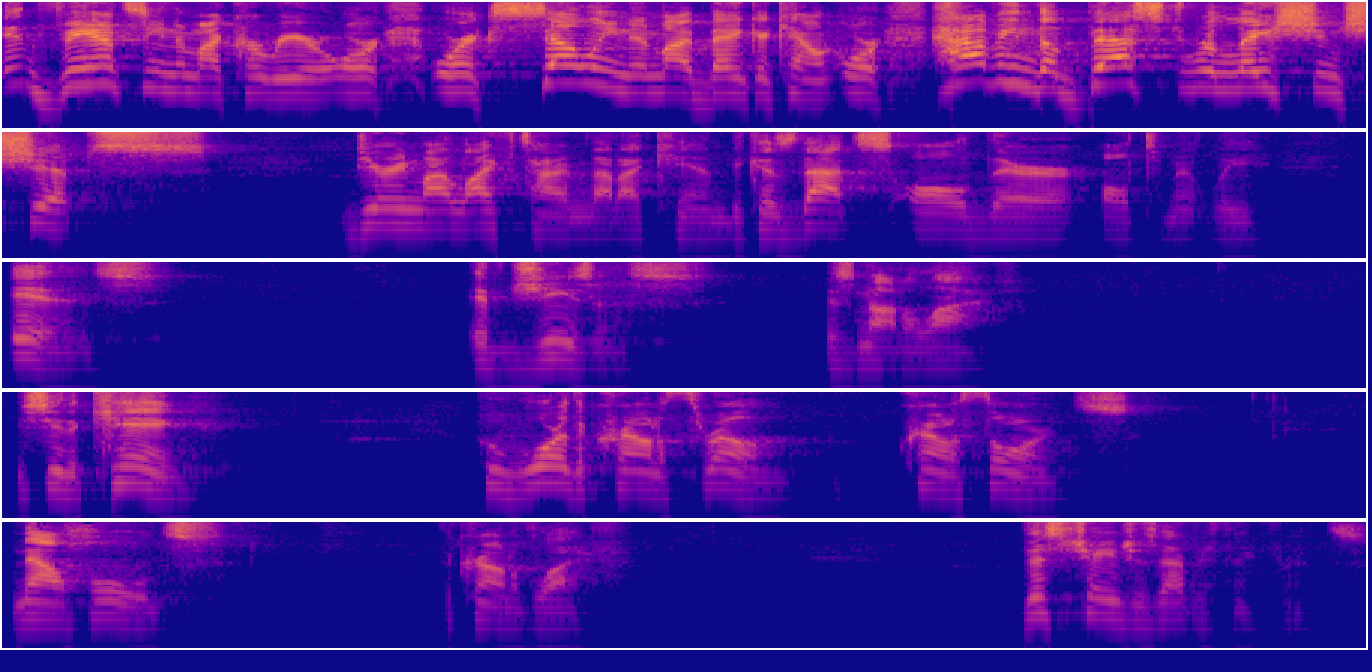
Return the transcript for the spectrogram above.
advancing in my career or, or excelling in my bank account or having the best relationships during my lifetime that I can, because that's all there ultimately is if Jesus is not alive. You see, the king who wore the crown of throne, crown of thorns, now holds the crown of life. This changes everything, friends.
